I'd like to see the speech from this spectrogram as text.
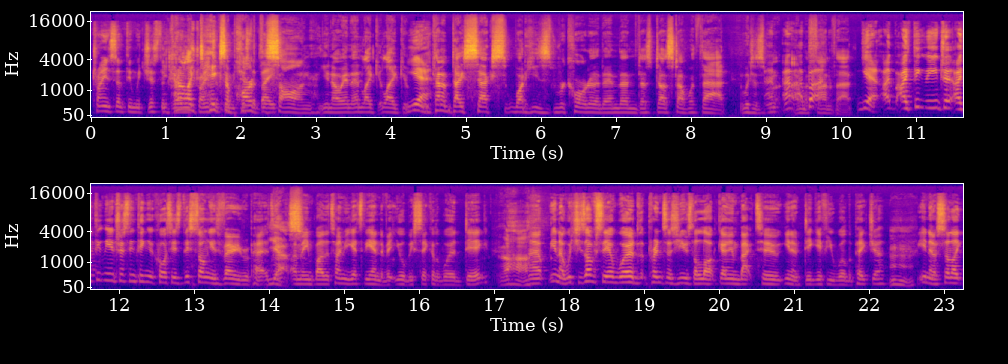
trying something with just the he kind of like takes apart just the, song, you know, and, and like like Yeah. he kind of dissects what he's recorded and then just does stuff with that, which is Um, I'm uh, a fan of that. Yeah, I, I think the inter- I think the interesting thing, of course, is this song is very repetitive. Yes. I mean, by the time you get to the end of it, you'll be sick of the word dig. Uh-huh. Uh, you know, which is obviously a word that Prince has used a lot, going back to you know, dig if you will the picture. Mm-hmm. You know, so like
